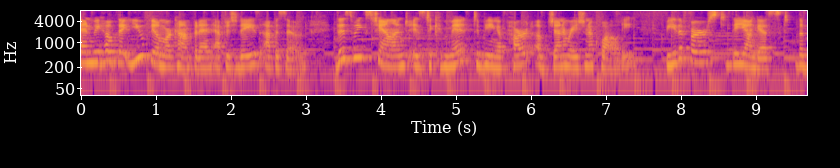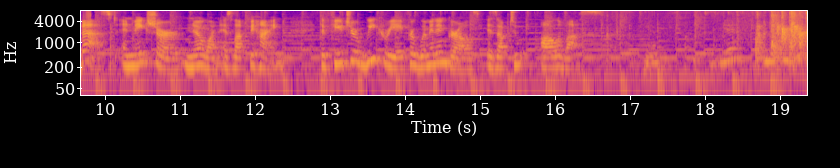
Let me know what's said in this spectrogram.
and we hope that you feel more confident after today's episode. This week's challenge is to commit to being a part of generation equality. Be the first, the youngest, the best, and make sure no one is left behind. The future we create for women and girls is up to all of us. Yeah.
